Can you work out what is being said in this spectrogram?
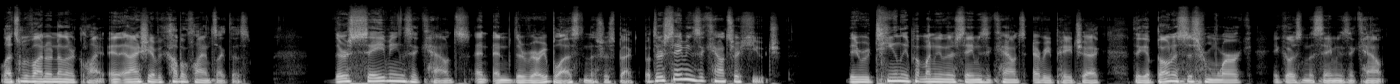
Let's move on to another client. And, and I actually have a couple clients like this. Their savings accounts, and, and they're very blessed in this respect, but their savings accounts are huge. They routinely put money in their savings accounts every paycheck. They get bonuses from work. It goes in the savings account.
